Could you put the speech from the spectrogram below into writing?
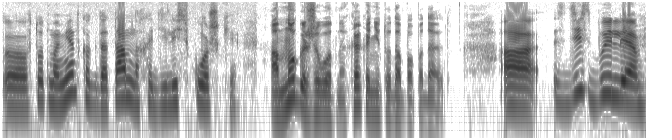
э, в тот момент, когда там находились кошки. А много животных? Как они туда попадают? А, здесь были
